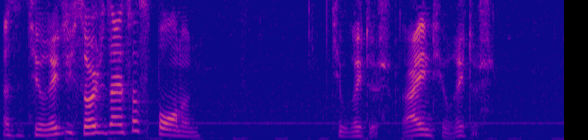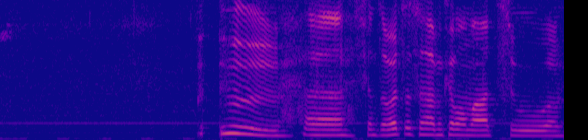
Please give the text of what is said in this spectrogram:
Also theoretisch sollte da jetzt was spawnen. Theoretisch. Rein theoretisch. äh, das ganze Holz, das wir haben, können wir mal zu...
